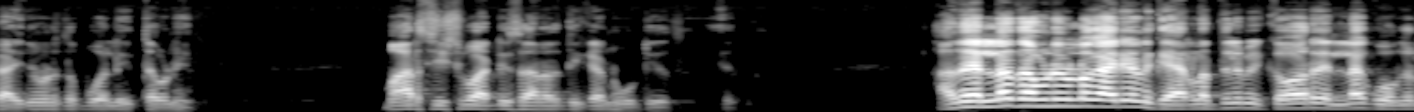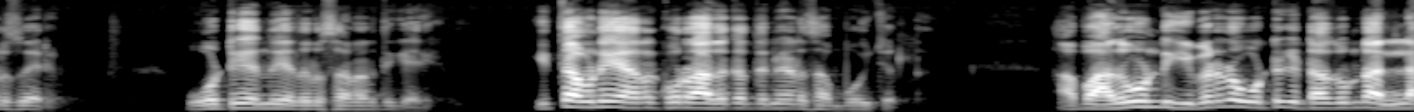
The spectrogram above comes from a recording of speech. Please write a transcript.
കഴിഞ്ഞ കൊടുത്ത പോലെ ഇത്തവണയും മാർക്സിസ്റ്റ് പാർട്ടി സ്ഥാനാർത്ഥിക്കാണ് കൂട്ടിയത് എന്ന്. അത് എല്ലാ തവണയുള്ള കാര്യമാണ്. കേരളത്തിൽ മിക്കവാറും എല്ലാ കോൺഗ്രസ്സുകാരും വോട്ട് ചെയ്യുന്ന എതിർ സ്ഥാനാർത്ഥിക്കായിരിക്കും. ഇത്തവണ ഏറെക്കുറെ അതൊക്കെ തന്നെയാണ് സംഭവിച്ചിട്ടുള്ളത്. അപ്പോൾ അതുകൊണ്ട് ഇവരുടെ വോട്ട് കിട്ടാത്തതുകൊണ്ടല്ല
